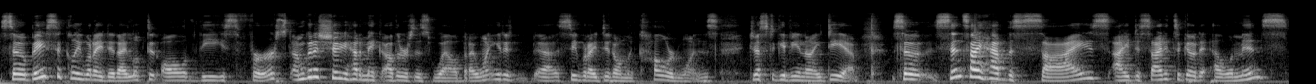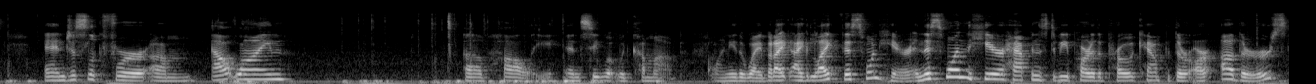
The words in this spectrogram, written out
So basically what I did, I looked at all of these first. I'm going to show you how to make others as well, but I want you to uh, see what I did on the colored ones just to give you an idea. So since I have the size, I decided to go to elements and just look for um, outline of holly and see what would come up on either way. But I, I, like this one here. And this one here happens to be part of the pro account, but there are others.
